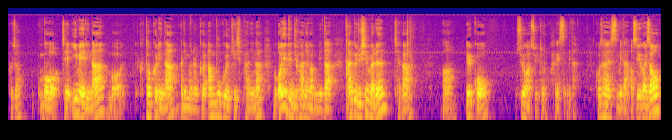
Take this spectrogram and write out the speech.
그죠? 뭐 제 이메일이나 뭐 댓글이나 아니면은 그 안부글 게시판이나 뭐 어디든지 환영합니다. 남겨주시면은 제가 어, 읽고 수용할 수 있도록 하겠습니다. 고생하셨습니다. I'll see you guys all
